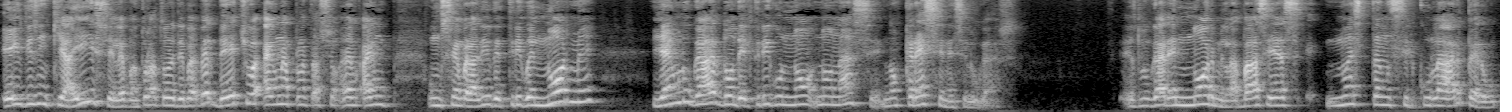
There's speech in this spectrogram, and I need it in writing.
Eles dizem que aí se levantou a torre de Babel. De hecho, há uma plantação, há um, um sembradío de trigo enorme e há um lugar onde o trigo não, não nasce, não cresce nesse lugar. Es lugar enorme, la base es, no es tan circular, pero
